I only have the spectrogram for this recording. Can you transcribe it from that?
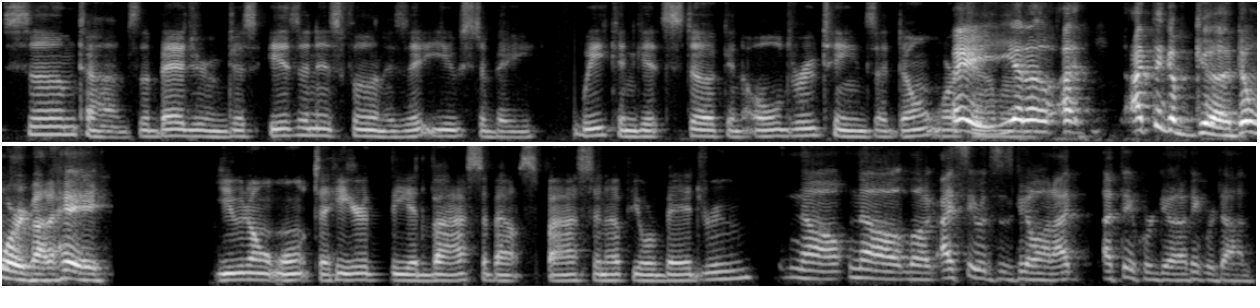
Sometimes the bedroom just isn't as fun as it used to be. We can get stuck in old routines that don't work. Hey, you know, I, I think I'm good. Don't worry about it. Hey, You don't want to hear the advice about spicing up your bedroom? no, no, look, I see where this is going. I, I think we're good. I think we're done.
